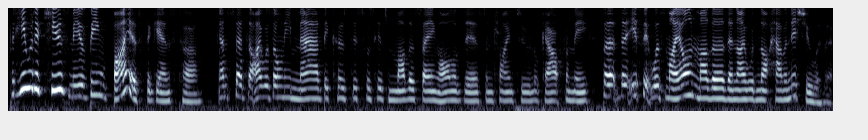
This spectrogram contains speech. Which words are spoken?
But he would accuse me of being biased against her and said that I was only mad because this was his mother saying all of this and trying to look out for me, but that if it was my own mother, then I would not have an issue with it.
